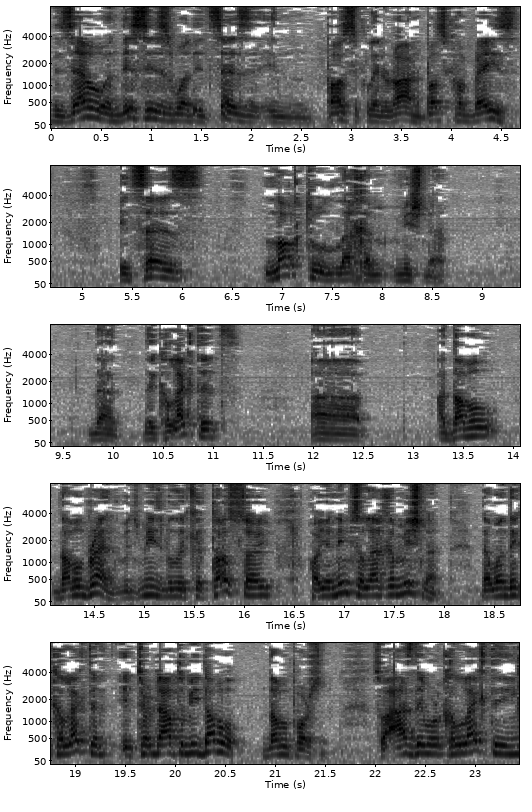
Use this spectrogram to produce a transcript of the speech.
and this is what it says in Pasuk later on, Pasuk of Beis. It says, Loktu lechem mishnah. That they collected uh, a double double bread, which means that when they collected, it turned out to be double, double portion. So as they were collecting,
